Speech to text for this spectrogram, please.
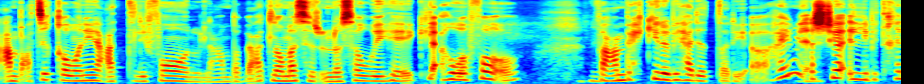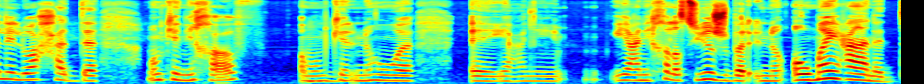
عم بعطيه قوانين على التليفون ولا عم ببعث له مسج إنه سوي هيك لا هو فوقه فعم بحكي له بهذه الطريقة هاي من الأشياء اللي بتخلي الواحد ممكن يخاف أو مهم. ممكن إنه هو آه، يعني يعني خلص يجبر إنه أو ما يعاند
